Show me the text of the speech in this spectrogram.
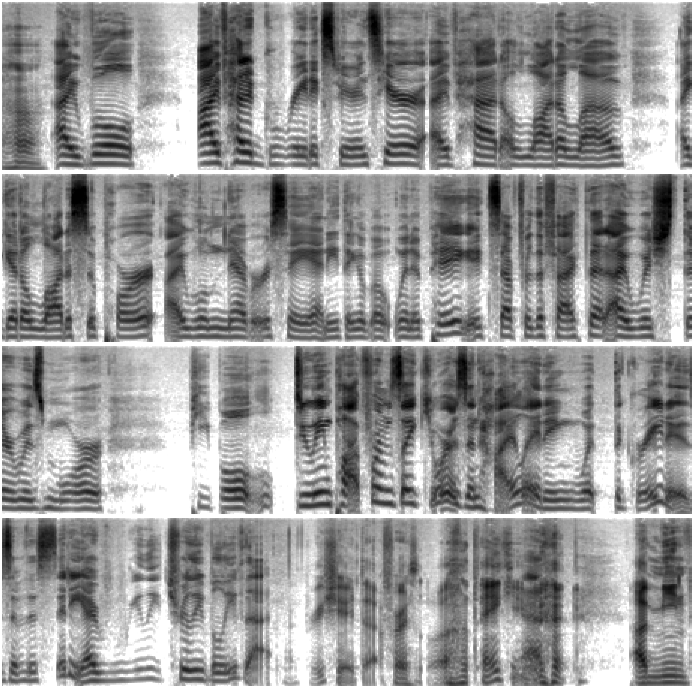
Uh-huh. I will. I've had a great experience here. I've had a lot of love. I get a lot of support. I will never say anything about Winnipeg except for the fact that I wish there was more people doing platforms like yours and highlighting what the great is of the city. I really truly believe that. I appreciate that. First of all, thank you. Yeah. I mean,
